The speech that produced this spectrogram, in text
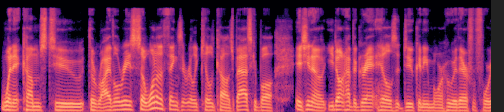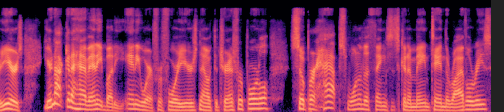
when it comes to the rivalries. So one of the things that really killed college basketball is, you know, you don't have the Grant Hills at Duke anymore who were there for four years. You're not going to have anybody anywhere for four years now at the transfer portal. So perhaps one of the things that's going to maintain the rivalries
